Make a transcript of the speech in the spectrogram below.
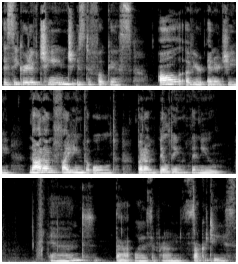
The secret of change is to focus all of your energy not on fighting the old, but on building the new. And that was from Socrates.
